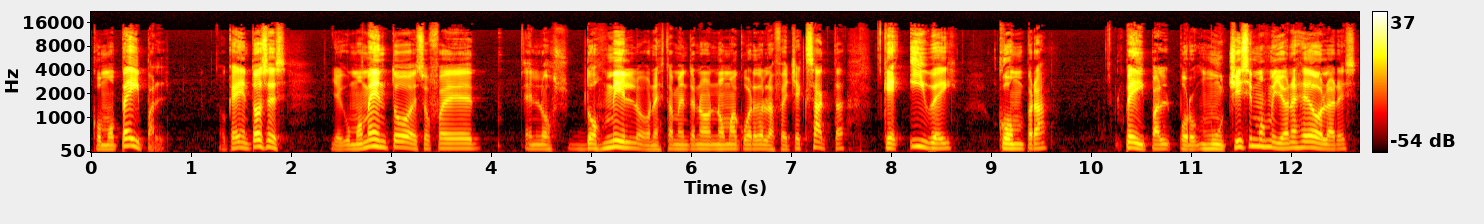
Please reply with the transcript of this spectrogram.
como PayPal. ¿Ok? Entonces, llega un momento, eso fue en los 2000, honestamente no, no me acuerdo la fecha exacta, que eBay compra PayPal por muchísimos millones de dólares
